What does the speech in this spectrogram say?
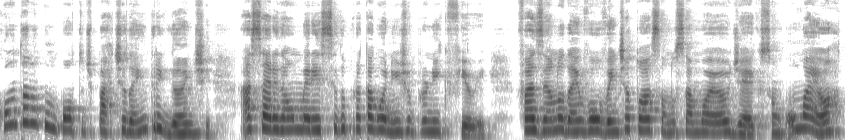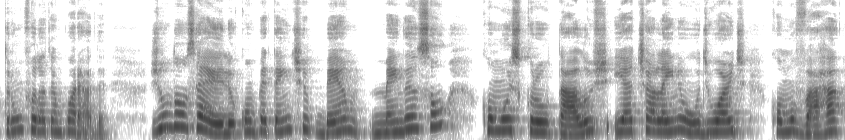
Contando com um ponto de partida intrigante, a série dá um merecido protagonismo para Nick Fury, fazendo da envolvente atuação do Samuel Jackson o maior trunfo da temporada. Juntam-se a ele o competente Ben Mendelsohn como Skrull Talos e a Charlene Woodward como Varra,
